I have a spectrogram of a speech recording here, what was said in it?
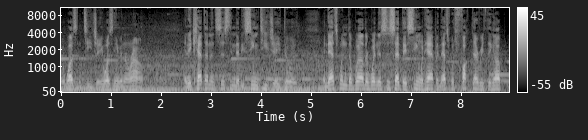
it wasn't TJ. He wasn't even around. And he kept on insisting that he seen TJ do it. And that's when the other witnesses said they seen what happened. That's what fucked everything up.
